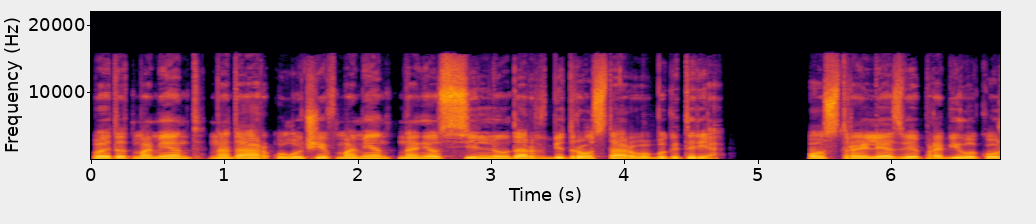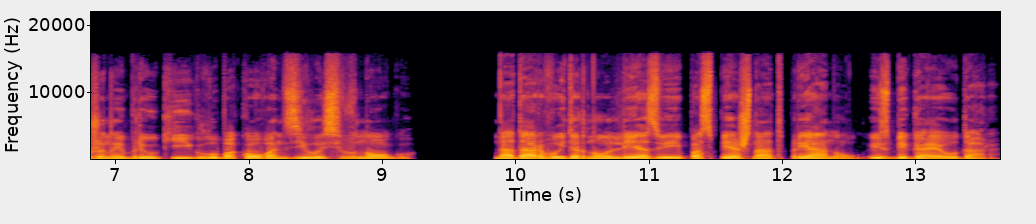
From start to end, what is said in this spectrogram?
В этот момент Надар, улучив момент, нанес сильный удар в бедро старого богатыря. Острое лезвие пробило кожаные брюки и глубоко вонзилось в ногу. Надар выдернул лезвие и поспешно отпрянул, избегая удара.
